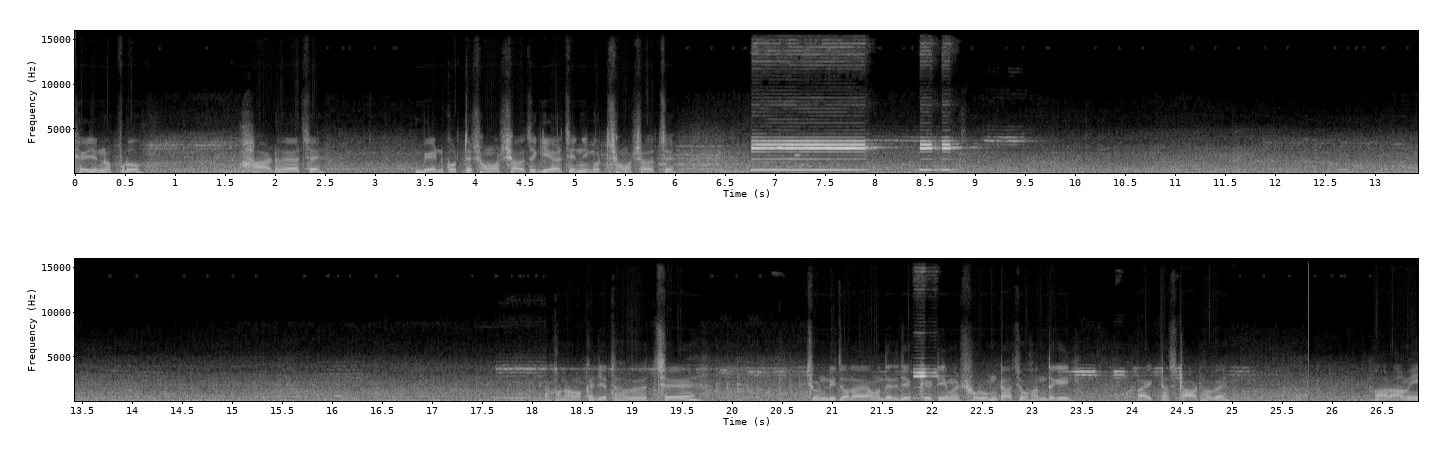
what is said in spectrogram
সেই জন্য পুরো হার্ড হয়ে আছে। বেন্ড করতে সমস্যা হচ্ছে গিয়ার চেঞ্জিং করতে সমস্যা হচ্ছে। এখন আমাকে যেতে হবে হচ্ছে চণ্ডীতলায় আমাদের যে কেটিএমের শোরুমটা আছে, ওখান থেকেই রাইডটা স্টার্ট হবে। আর আমি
